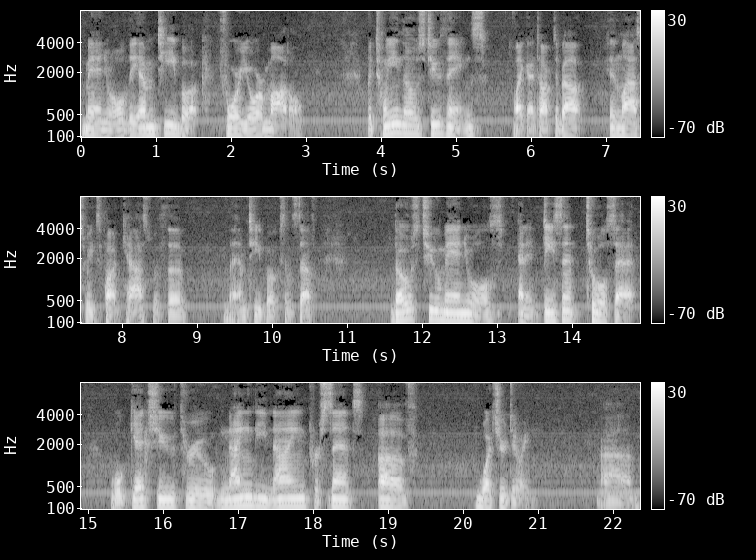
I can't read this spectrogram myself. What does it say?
manual, the MT book for your model. Between those two things, like I talked about in last week's podcast with the, the MT books and stuff, those two manuals and a decent tool set will get you through 99% of what you're doing. Um,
